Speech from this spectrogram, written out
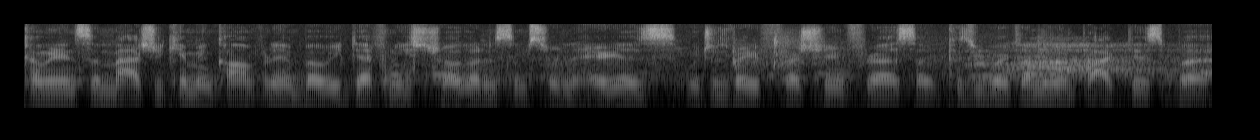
Coming into the match, we came in confident, but we definitely struggled in some certain areas, which was very frustrating for us uh, because we worked on them in practice. But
